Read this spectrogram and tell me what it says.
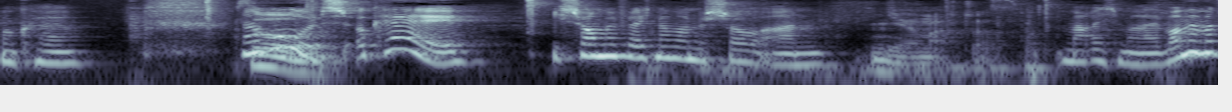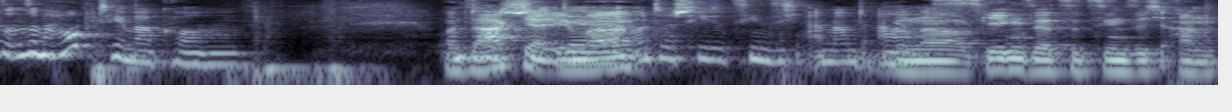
Okay. Na So. gut, okay. Ich schaue mir vielleicht nochmal eine Show an. Ja, macht das. Mache ich mal. Wollen wir mal zu unserem Hauptthema kommen? Man sagt ja immer, Unterschiede ziehen sich an und aus. genau, Gegensätze ziehen sich an.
